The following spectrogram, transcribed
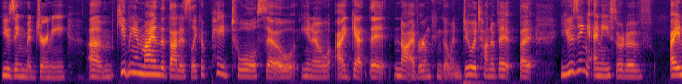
using Midjourney. Um, keeping in mind that that is like a paid tool, so you know I get that not everyone can go and do a ton of it, but using any sort of I,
